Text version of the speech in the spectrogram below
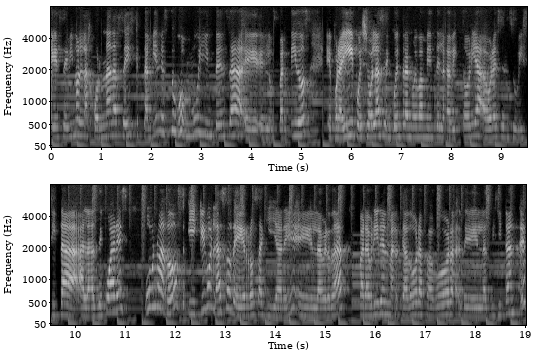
eh, se vino la jornada 6, que también estuvo muy intensa eh, en los partidos. por ahí, pues Yola se encuentra nuevamente la victoria. Ahora es en su visita a las de Juárez. 1 a 2 y qué golazo de Rosa Aguilar, ¿eh? la verdad, para abrir el marcador a favor de las visitantes.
